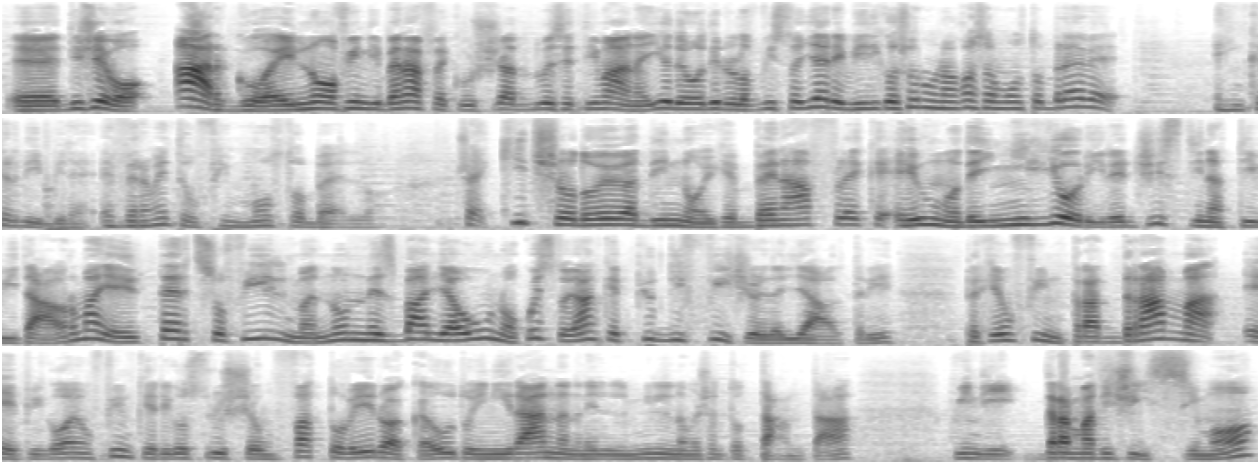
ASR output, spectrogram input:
Eh, dicevo, Argo è il nuovo film di Ben Affleck uscirà da due settimane. Io devo dire, l'ho visto ieri. Vi dico solo una cosa molto breve. È incredibile. È veramente un film molto bello. Cioè, chi ce lo doveva di noi che Ben Affleck è uno dei migliori registi in attività? Ormai è il terzo film, non ne sbaglia uno. Questo è anche più difficile degli altri. Perché è un film tra dramma epico. È un film che ricostruisce un fatto vero accaduto in Iran nel 1980. Quindi drammaticissimo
